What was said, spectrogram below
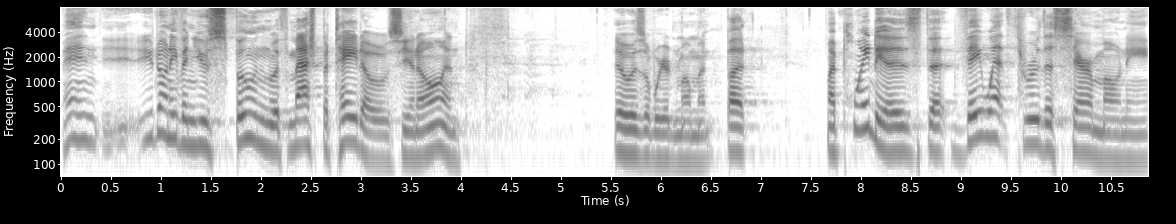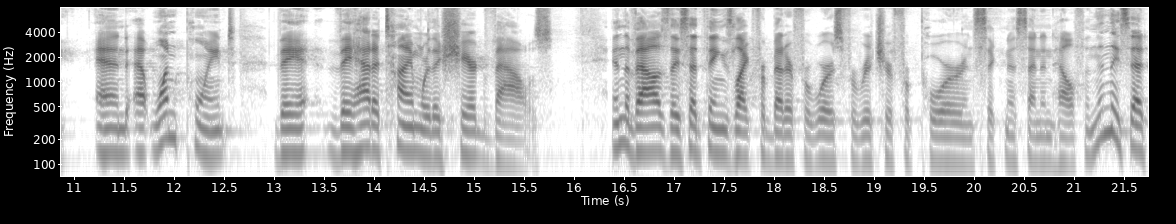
man, you don't even use spoon with mashed potatoes, you know? And it was a weird moment. But my point is that they went through this ceremony, and at one point, they, they had a time where they shared vows. In the vows, they said things like, for better, for worse, for richer, for poorer, in sickness and in health. And then they said,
